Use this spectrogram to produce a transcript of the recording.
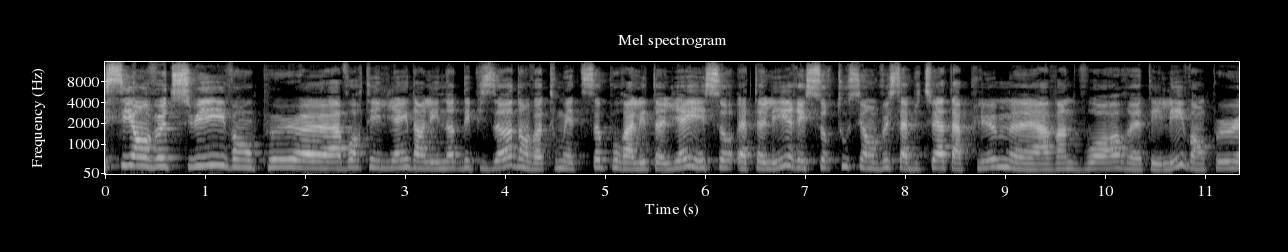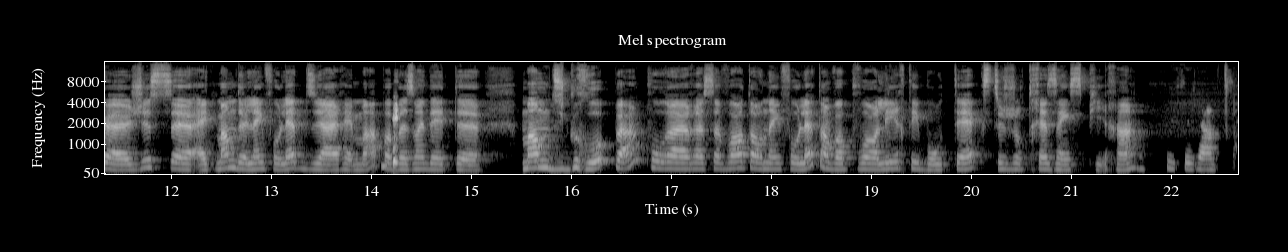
si on veut te suivre, on peut euh, avoir tes liens dans les notes d'épisode. On va tout mettre ça pour aller te, lire et sur, te lire. Et surtout, si on veut s'habituer à ta plume euh, avant de voir euh, tes livres, on peut juste être membre de l'infolette du RMA. Pas besoin d'être membre du groupe hein, pour recevoir ton infolette. On va pouvoir lire tes beaux textes, toujours très inspirants. c'est gentil.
